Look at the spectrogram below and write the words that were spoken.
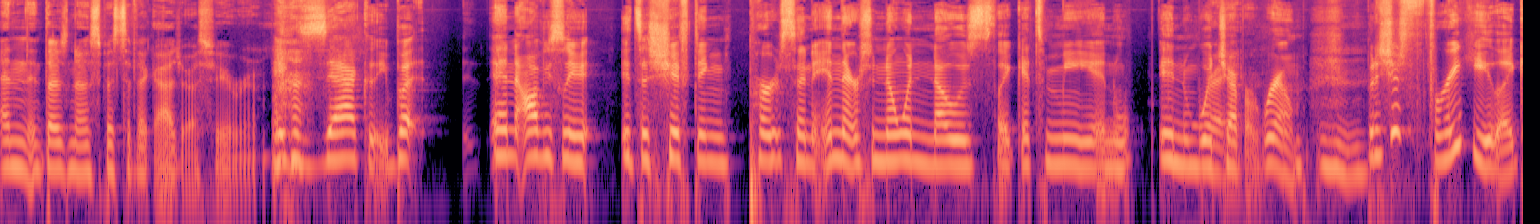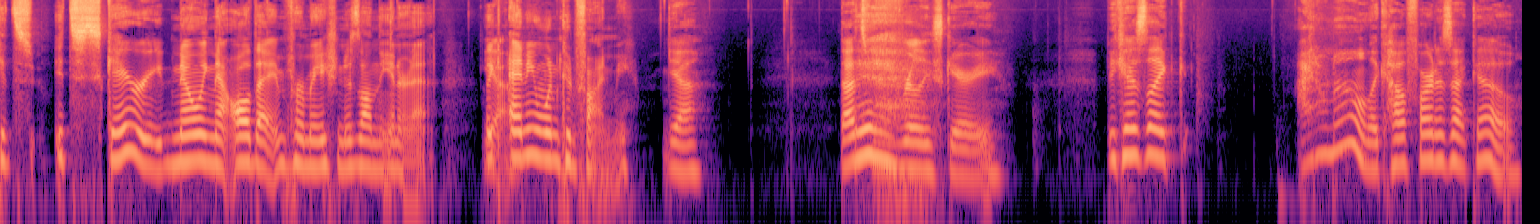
and there's no specific address for your room. exactly, but and obviously it's a shifting person in there, so no one knows like it's me in in whichever room. Mhm. But it's just freaky. Like it's it's scary knowing that all that information is on the internet. Like Yeah. anyone could find me. Yeah. That's really scary. Because like I don't know, like how far does that go?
